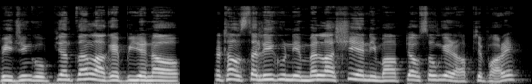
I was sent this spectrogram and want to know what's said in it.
ဘေကျင်းကိုပြန်တန်းလာခဲ့ပြီးတဲ့နောက် 2014ခုနှစ်မတ်လ10ရက်နေ့မှာပျောက်ဆုံးခဲ့တာဖြစ်ပါတယ်။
